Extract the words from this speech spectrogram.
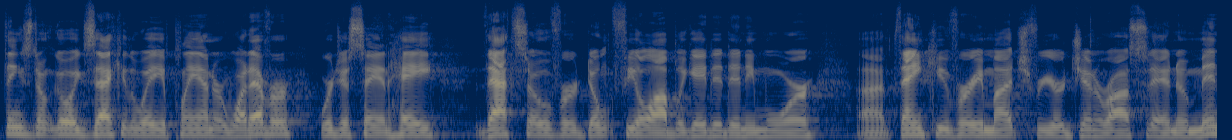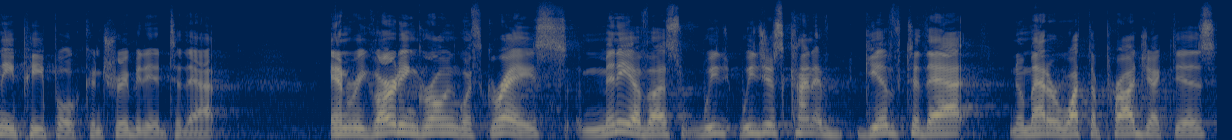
things don't go exactly the way you plan or whatever. We're just saying, hey, that's over. Don't feel obligated anymore. Uh, thank you very much for your generosity. I know many people contributed to that. And regarding growing with grace, many of us, we, we just kind of give to that no matter what the project is.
